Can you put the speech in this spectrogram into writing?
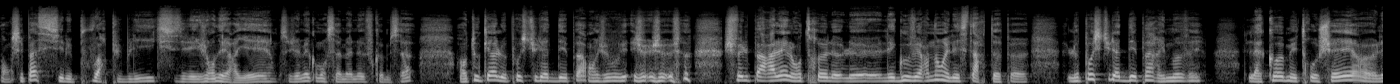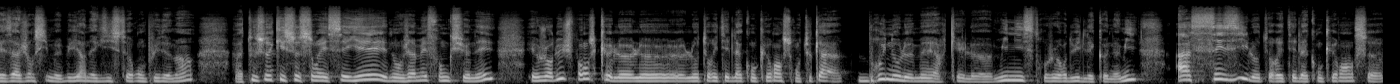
On ne sait pas si c'est les pouvoirs publics, si c'est les gens derrière, on ne sait jamais comment ça manœuvre comme ça. En tout cas, le postulat de départ, je, je, fais le parallèle entre le, le, les gouvernants et les start-up. Le postulat de départ est mauvais. La com est trop chère, les agences immobilières n'existeront plus demain. Tous ceux qui se sont essayés n'ont jamais fonctionné. Et aujourd'hui, je pense que l'autorité de la concurrence, en tout cas Bruno Le Maire, qui est le ministre aujourd'hui de l'économie, a saisi l'autorité de la concurrence euh,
